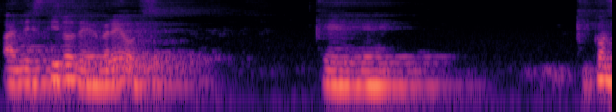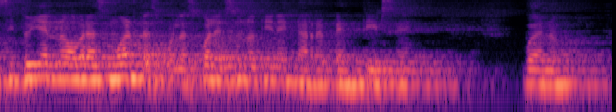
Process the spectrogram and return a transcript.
al estilo de Hebreos, que, que constituyen obras muertas por las cuales uno tiene que arrepentirse. Bueno,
